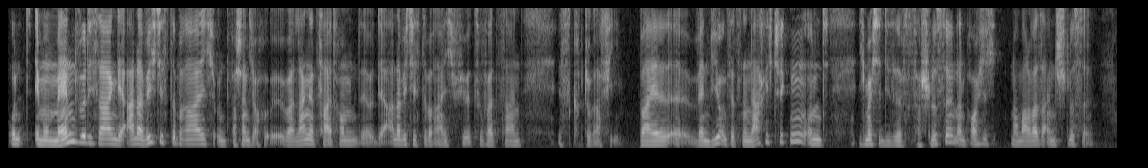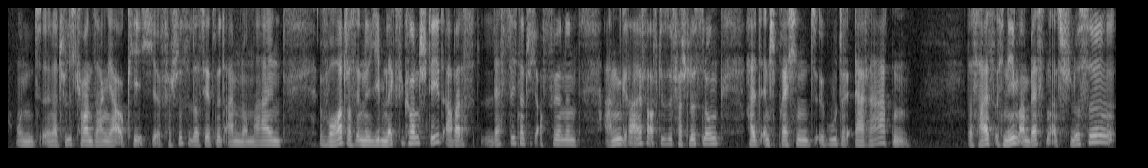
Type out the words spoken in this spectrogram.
Und im Moment würde ich sagen, der allerwichtigste Bereich und wahrscheinlich auch über lange Zeitraum der, der allerwichtigste Bereich für Zufallszahlen ist Kryptographie. Weil äh, wenn wir uns jetzt eine Nachricht schicken und ich möchte diese verschlüsseln, dann brauche ich normalerweise einen Schlüssel. Und äh, natürlich kann man sagen, ja, okay, ich äh, verschlüssel das jetzt mit einem normalen Wort, was in jedem Lexikon steht, aber das lässt sich natürlich auch für einen Angreifer auf diese Verschlüsselung halt entsprechend gut erraten. Das heißt, ich nehme am besten als Schlüssel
